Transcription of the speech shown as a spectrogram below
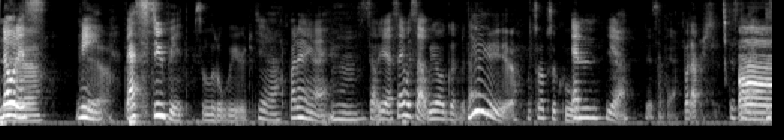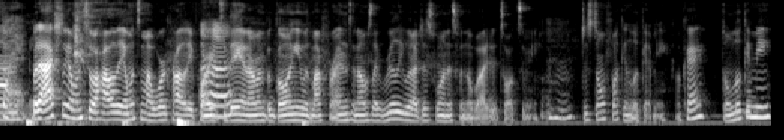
notice me. Yeah. That's stupid. It's a little weird. Yeah, but anyway. hmm So yeah, say what's up. We all good with that. Yeah, yeah, yeah. What's up? So cool. And yeah, just okay. Whatever. Just don't, add- just don't Um, me. but actually, I went to a holiday. I went to my work holiday party Uh-huh. today, and I remember going in with my friends, and I was like, "Really, what I just want is for nobody to talk to me. hmm Just don't fucking look at me, okay? Don't look at me.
